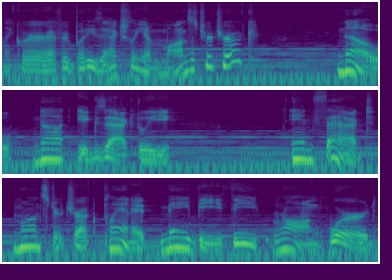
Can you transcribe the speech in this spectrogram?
Like where everybody's actually a monster truck? No, not exactly. In fact, Monster Truck Planet may be the wrong word.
